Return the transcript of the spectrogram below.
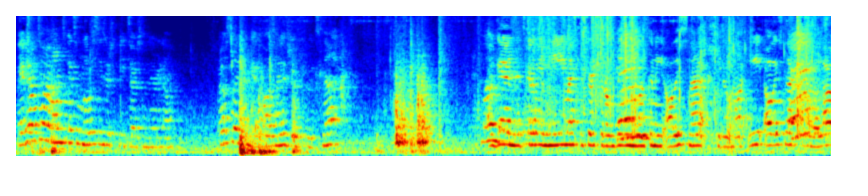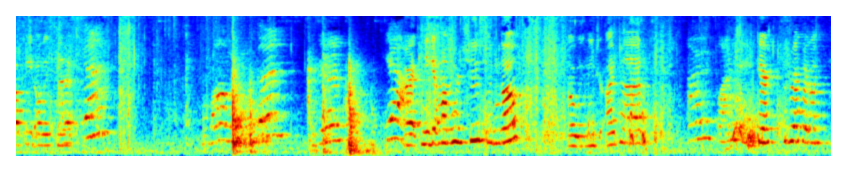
Maybe I'll tell my mom to get some Little Caesars pizza or something right now. What else do I can get? Oh, I your fruit snack. Again, it's gonna be me, my sister, so don't think Mila's gonna eat all these snacks. She does not eat all these snacks. She's allowed to eat all these snacks. Mom, good? Again. Yeah. Alright, can you get mommy her shoes so we can go? Oh, we need your iPad. I'm bonding. Here, put your backpack on.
